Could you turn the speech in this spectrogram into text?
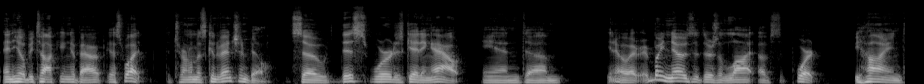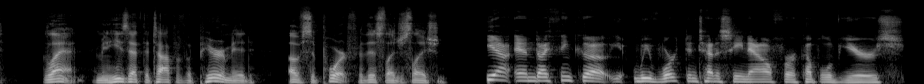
And he'll be talking about, guess what? The Limits Convention bill. So this word is getting out. And, um, you know, everybody knows that there's a lot of support behind Glenn. I mean, he's at the top of a pyramid of support for this legislation. Yeah, and I think uh, we've worked in Tennessee now for a couple of years,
